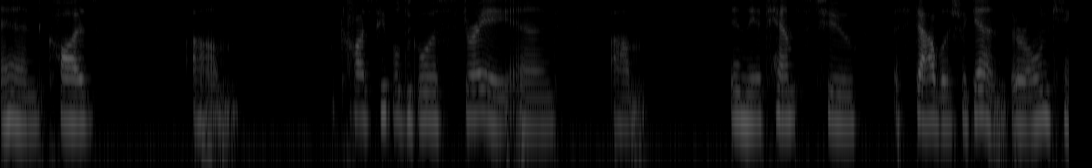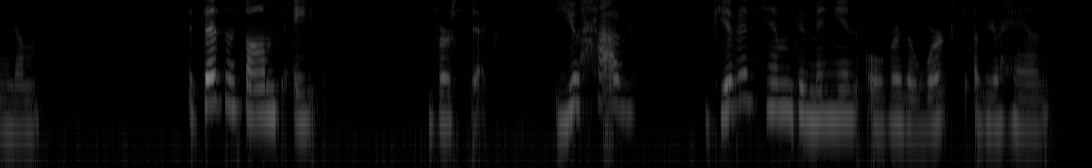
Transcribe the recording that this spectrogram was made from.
and cause um, cause people to go astray and um, in the attempts to establish again their own kingdom. It says in Psalms 8, verse 6, You have given him dominion over the works of your hands.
